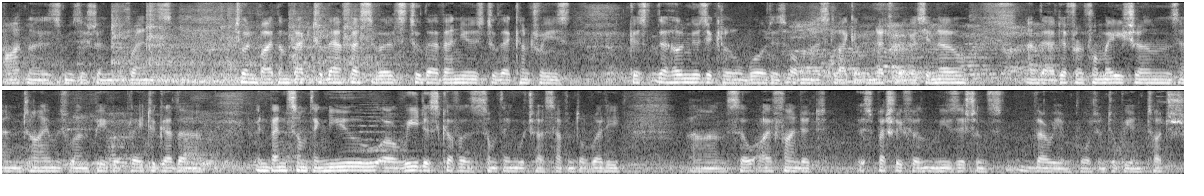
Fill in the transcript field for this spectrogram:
partners, musicians, friends to invite them back to their festivals, to their venues, to their countries, because the whole musical world is organized like a network, as you know, and there are different formations and times when people play together, invent something new, or rediscover something which has happened already. And so I find it, especially for musicians, very important to be in touch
